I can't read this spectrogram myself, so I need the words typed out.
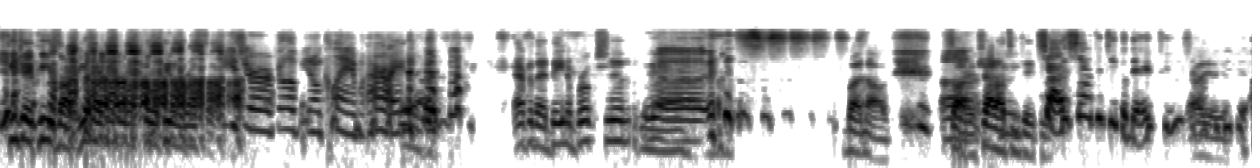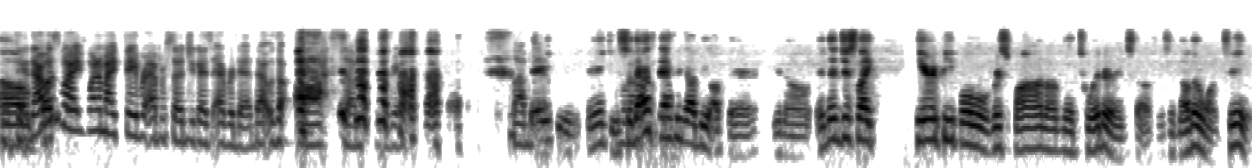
TJP is our he's our Filipino wrestler. He's your Filipino claim. All right. Yeah. After that Dana Brooke shit, you know, Yeah. but no, sorry. Uh, shout out TJP. Shout, shout out to Tito Dave too. Shout Oh, out yeah, to yeah. Tito. Um, that was my one of my favorite episodes you guys ever did. That was awesome interview. Loved it. Thank you, thank you. So that's definitely gotta be up there, you know. And then just like hearing people respond on the Twitter and stuff is another one too,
